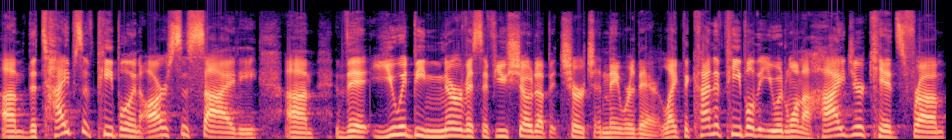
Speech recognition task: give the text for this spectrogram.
um, the types of people in our society um, that you would be nervous if you showed up at church and they were there. Like the kind of people that you would want to hide your kids from,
